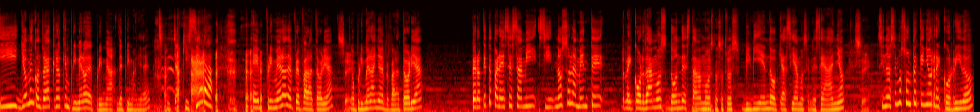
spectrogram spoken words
Y yo me encontraba, creo que en primero de, prima- de primaria, ¿eh? Ya quisiera. en primero de preparatoria, Sí. o primer año de preparatoria. Pero, ¿qué te parece, Sammy, si no solamente recordamos dónde estábamos nosotros viviendo o qué hacíamos en ese año, Sí. sino hacemos un pequeño recorrido,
